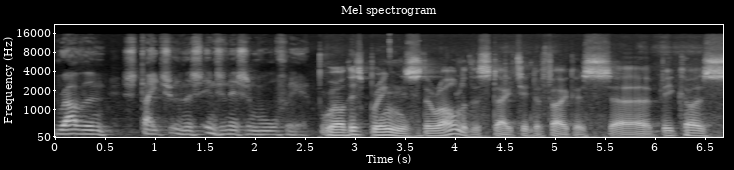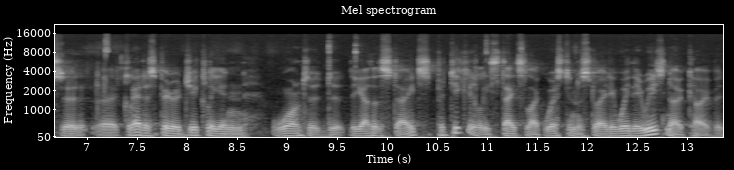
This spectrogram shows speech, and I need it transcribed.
rather than states in this internecine warfare. Well, this brings the role of the states into focus uh, because uh, uh, Gladys Berejiklian wanted the other states, particularly states like Western Australia where there is no COVID.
